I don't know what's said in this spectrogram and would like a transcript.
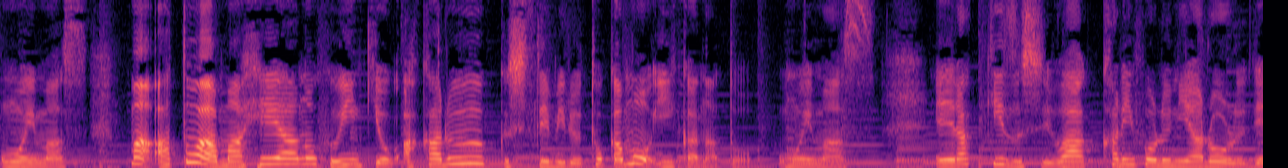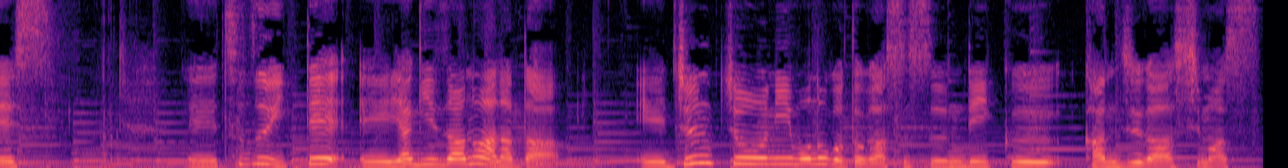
思います。まあ、あとは、まあ、部屋の雰囲気を明るくしてみるとかもいいかなと思います。えー、ラッキー寿司はカリフォルニアロールです。えー、続いて、えー、ヤギ座のあなた。えー、順調に物事が進んでいく感じがします。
